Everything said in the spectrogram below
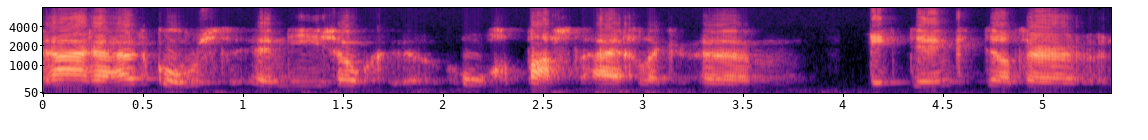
rare uitkomst en die is ook ongepast eigenlijk. Um, ik denk dat er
